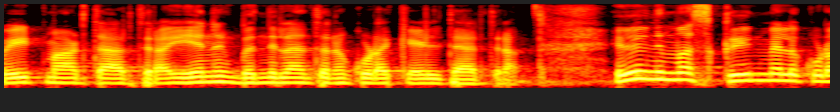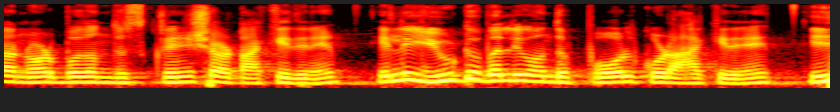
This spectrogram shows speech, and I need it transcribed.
ವೆಯ್ಟ್ ಮಾಡ್ತಾ ಇರ್ತೀರಾ? ಏನಕ್ಕೆ ಬಂದಿಲ್ಲ ಅಂತಲೂ ಕೂಡ ಕೇಳ್ತಾ ಇರ್ತೀರಾ? ಇಲ್ಲಿ ನಿಮ್ಮ ಸ್ಕ್ರೀನ್ ಮೇಲೆ ಕೂಡ ನೋಡ್ಬೋದು, ಒಂದು ಸ್ಕ್ರೀನ್ ಶಾಟ್ ಹಾಕಿದ್ದೀನಿ. ಇಲ್ಲಿ ಯೂಟ್ಯೂಬಲ್ಲಿ ಒಂದು ಪೋಲ್ ಕೂಡ ಹಾಕಿದ್ದೀನಿ. ಈ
